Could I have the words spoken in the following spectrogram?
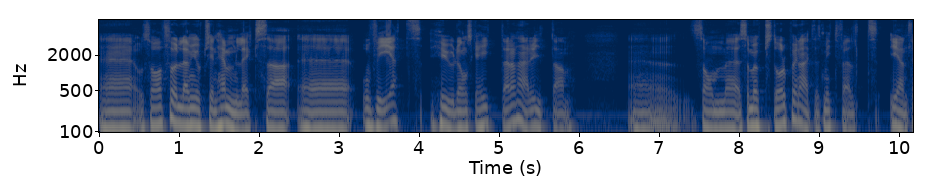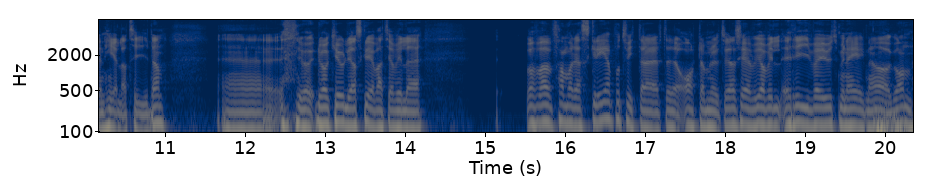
Eh, och så har Fulham gjort sin hemläxa eh, och vet hur de ska hitta den här ytan eh, som, eh, som uppstår på Uniteds mittfält egentligen hela tiden. Eh, det, var, det var kul, jag skrev att jag ville vad, vad fan var det jag skrev på Twitter efter 18 minuter? Jag skrev jag vill riva ut mina egna ögon.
